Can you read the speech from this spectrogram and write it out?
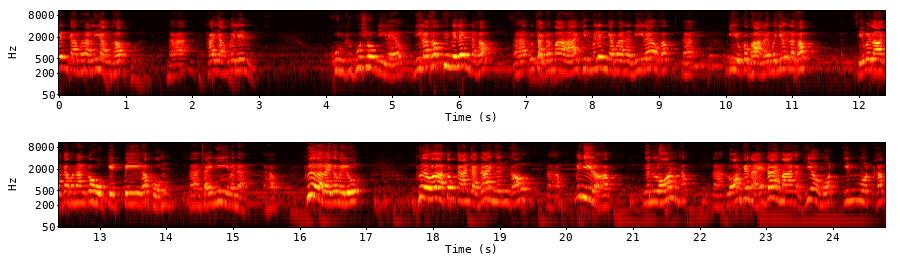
เล่นการพนันหรือยังครับนะฮะถ้ายังไม่เล่น คุณคือผู้โชคดีแล้ว ดีแล้วครับที่ไม่เล่นนะครับนะฮะรู้จักทำมาหากินไม่เล่นการพนันดีแล้วครับนะฮะพี่อยู่ก็ผ่านอะไรมาเยอะแล้วครับ เสียเวลากับการพนันก็หกเจ็ดปีครับ ผมนะใช้หนี้มันนะนะครับ เพื่ออะไรก็ไม่รู้ เพื่อว่าต้องการอยากได้เงินเขานะครับ ไม่ดีหรอกครับ เงินร้อนครับนะร้อนแค่ไหนได้มากับเที่ยวหมด กินหมดครับ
